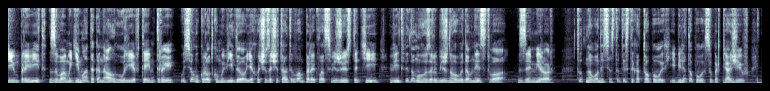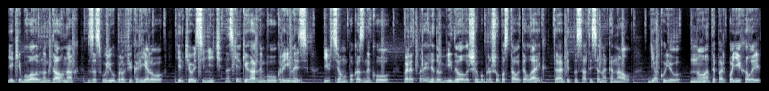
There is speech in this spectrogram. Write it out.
Всім привіт! З вами Діма та канал Гур'єв Тейм 3. У цьому короткому відео я хочу зачитати вам переклад свіжої статті від відомого зарубіжного видавництва The Mirror. Тут наводиться статистика топових і біля топових супертяжів, які бували в нокдаунах за свою профі-кар'єру. Тільки оцініть, наскільки гарним був українець, і в цьому показнику. Перед переглядом відео лише попрошу поставити лайк та підписатися на канал. Дякую. Ну а тепер поїхали.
